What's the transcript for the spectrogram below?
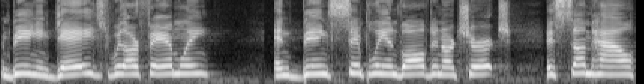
and being engaged with our family and being simply involved in our church is somehow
